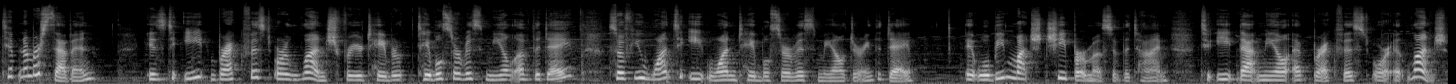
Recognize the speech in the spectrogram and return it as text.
Tip number seven is to eat breakfast or lunch for your table, table service meal of the day. So if you want to eat one table service meal during the day, it will be much cheaper most of the time to eat that meal at breakfast or at lunch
